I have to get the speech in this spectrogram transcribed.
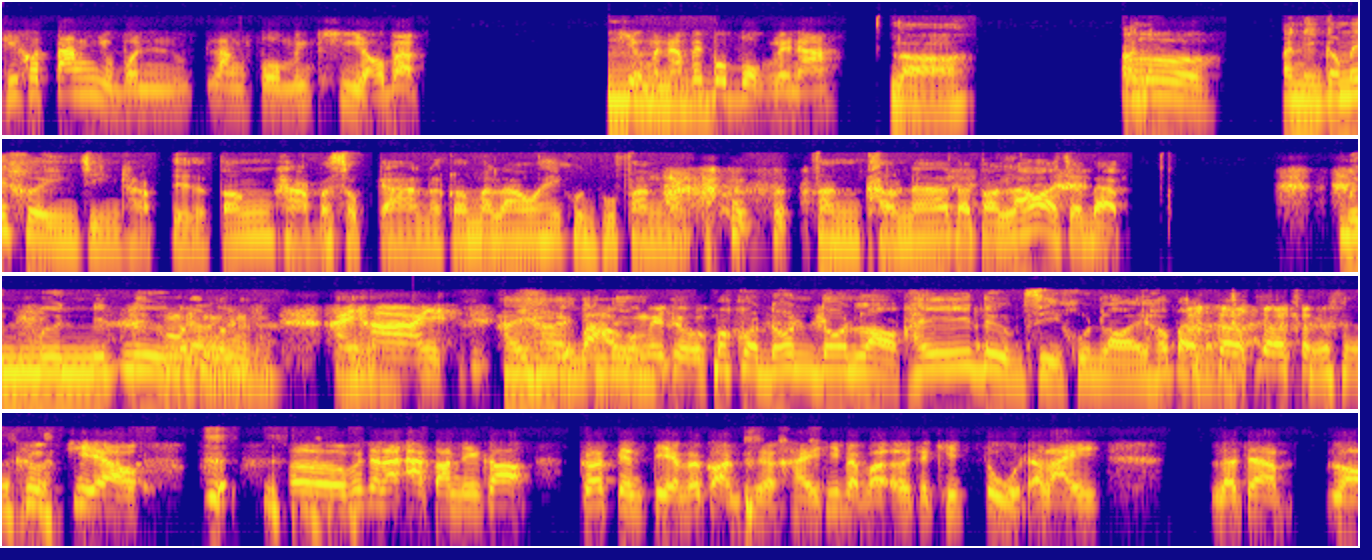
ที่เขาตั้งอยู่บนลังโฟมมันเขียวแบบ เขียวเหมือนน้ำไปบกๆเลยนะหรอเอออันนี้ก็ไม่เคยจริง ๆ ครับ เดี๋ยวจะต้องหาประสบการณ์แล้วก็มาเล่าให้คุณผู้ฟังฟังคราวหน้า แต่ตอนเล่าอาจจะแบบมึนๆนิดนึงมันอะไรมันนะไฮไฮไฮไฮหรือเปล่านิดนึงก็ไม่รู้ปรากฏโดนโดนหลอกให้ดื่มสี่คูณร้อยเข้าไปนะคือเที่ยว เออเพราะฉะนั้นอะตอนนี้ก็ก็เตรียมเตรียมไว้ก่อนเผื่อใครที่แบบว่าเออจะคิดสูตรอะไร แล้วจะรอ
